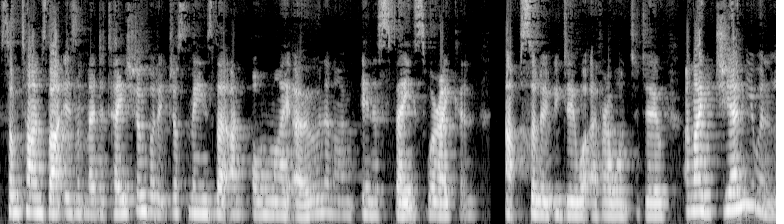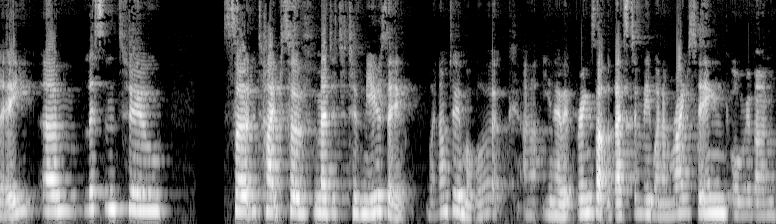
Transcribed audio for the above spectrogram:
sometimes that isn't meditation, but it just means that I'm on my own and I'm in a space where I can absolutely do whatever I want to do. And I genuinely um, listen to certain types of meditative music when I'm doing my work. Uh, you know, it brings out the best in me when I'm writing or if I'm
